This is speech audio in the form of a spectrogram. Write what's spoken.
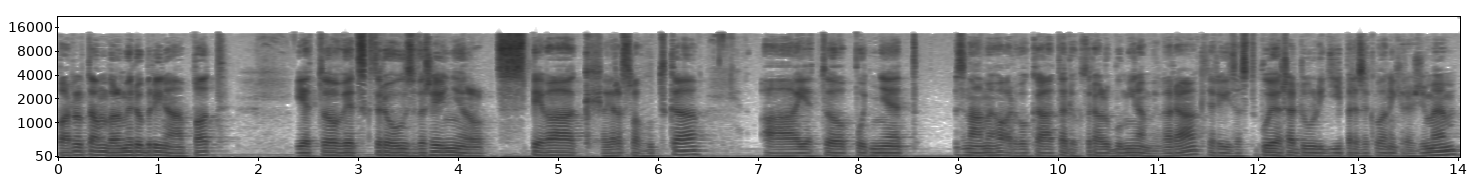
padl tam velmi dobrý nápad. Je to věc, kterou zveřejnil zpěvák Jaroslav Hudka a je to podnět známého advokáta doktora Lubomíra Millera, který zastupuje řadu lidí prezekovaných režimem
